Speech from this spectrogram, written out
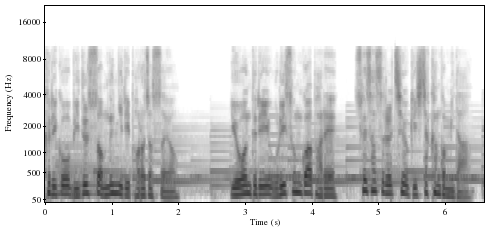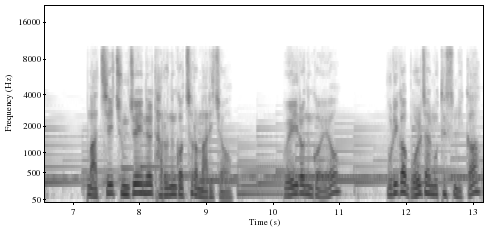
그리고 믿을 수 없는 일이 벌어졌어요. 요원들이 우리 손과 발에 쇠사슬을 채우기 시작한 겁니다. 마치 중죄인을 다루는 것처럼 말이죠. 왜 이러는 거예요? 우리가 뭘 잘못했습니까?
